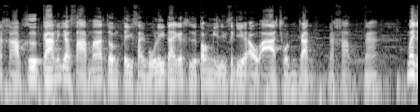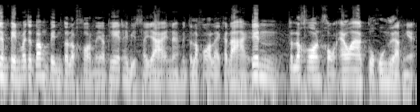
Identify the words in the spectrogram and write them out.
นะครับคือการที่จะสามารถโจมตีใส่โบลี่ได้ก็คือต้องมีลิงก์สกิล LR ชนกันนะครับนะไม่จำเป็นว่าจะต้องเป็นตัวละครในประเภทไฮบิดไซยานะเป็นตัวละครอะไรก็ได้ เช่นตัวละครของ LR โกคูเหงือกเนี่ย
